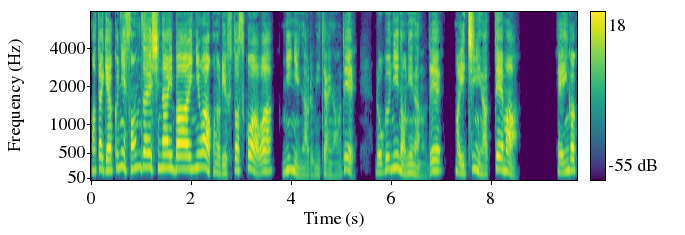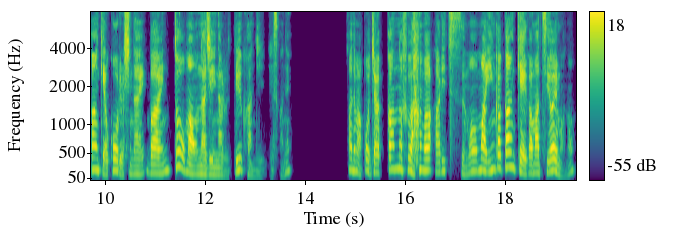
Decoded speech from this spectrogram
また逆に存在しない場合には、このリフトスコアは2になるみたいなので、ログ2の2なので、まあ1になって、まあえ因果関係を考慮しない場合と、まあ同じになるっていう感じですかね。なのでまあこう若干の不安はありつつも、まあ因果関係がまあ強いもの、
